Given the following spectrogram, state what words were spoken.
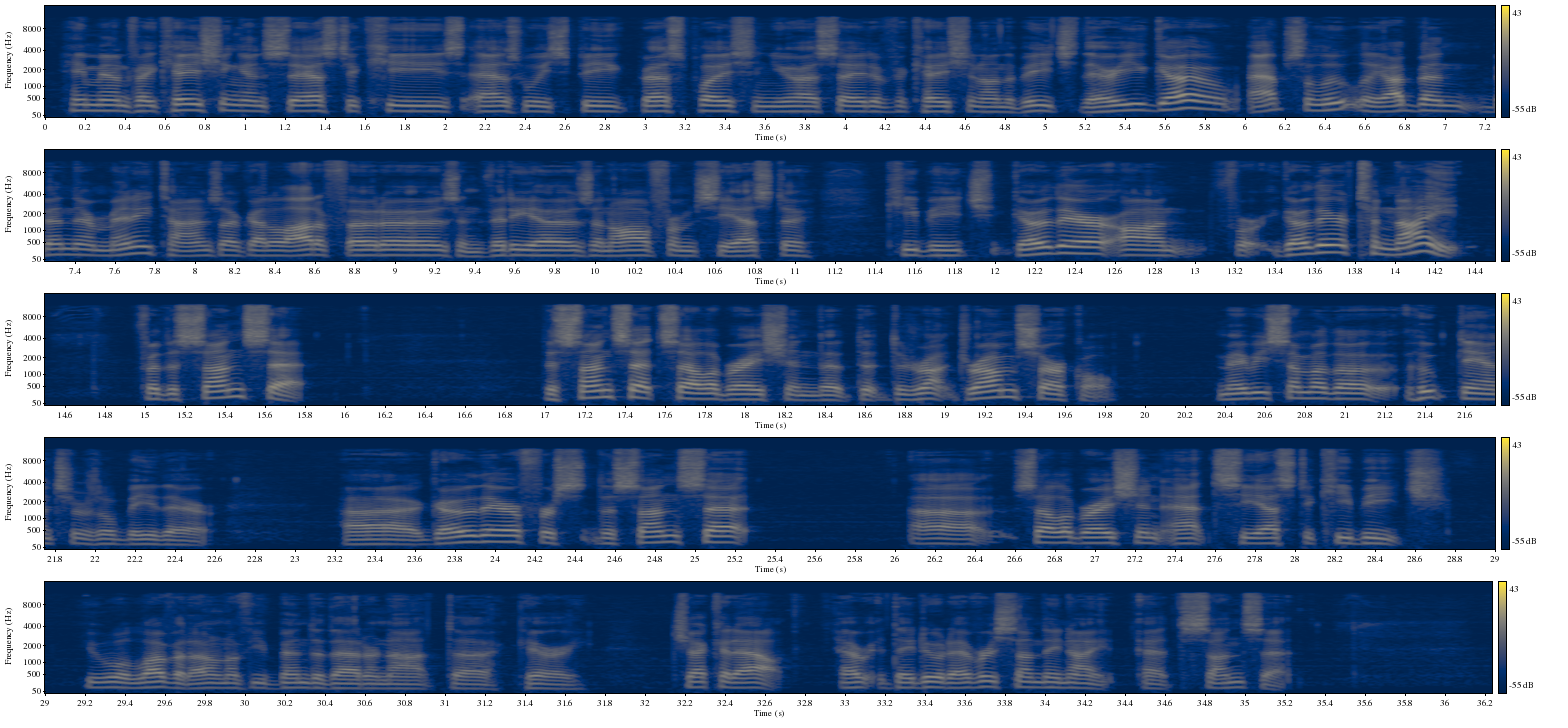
Hey man, vacationing in Siesta Keys as we speak. Best place in USA to vacation on the beach. There you go. Absolutely. I've been been there many times. I've got a lot of photos and videos and all from Siesta Key Beach. Go there on for go there tonight for the sunset the sunset celebration, the, the, the drum circle. Maybe some of the hoop dancers will be there. Uh, go there for the sunset uh, celebration at Siesta Key Beach. You will love it. I don't know if you've been to that or not, uh, Gary. Check it out. Every, they do it every Sunday night at sunset.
